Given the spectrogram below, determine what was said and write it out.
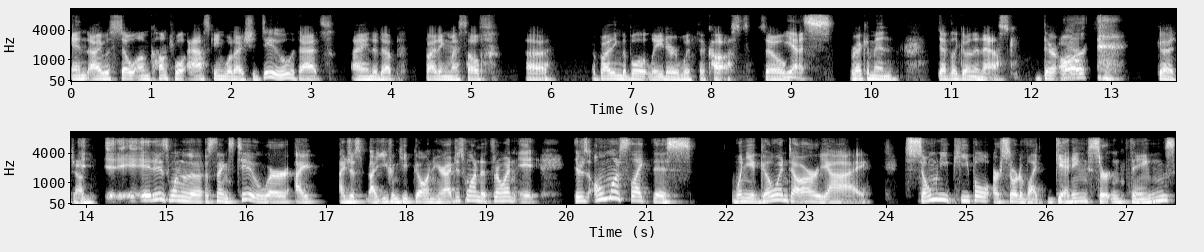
And I was so uncomfortable asking what I should do that I ended up biting myself uh, biting the bullet later with the cost. So yes, recommend definitely going and ask. There Well, are. Go ahead, John. it, it is one of those things too where I I just I, you can keep going here. I just wanted to throw in it. There's almost like this when you go into REI. So many people are sort of like getting certain things,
